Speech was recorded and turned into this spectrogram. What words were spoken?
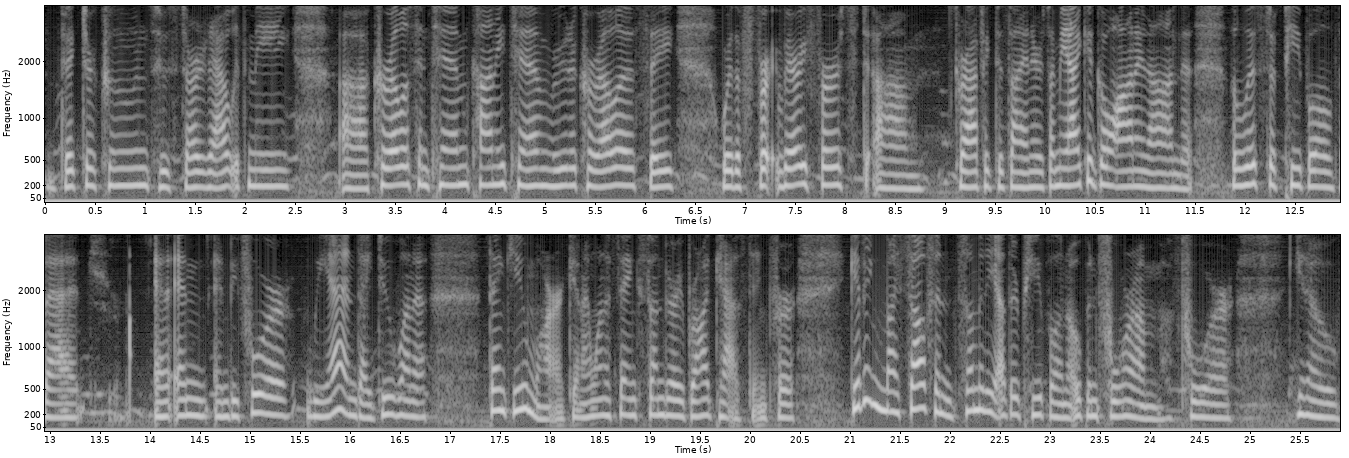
Victor Coons, who started out with me, uh, Corellis and Tim, Connie Tim, Ruta Corellis, they were the fir- very first um, graphic designers. I mean, I could go on and on. The, the list of people that, sure. And, and, and before we end, I do want to thank you, Mark, and I want to thank Sunbury Broadcasting for giving myself and so many other people an open forum for, you know,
